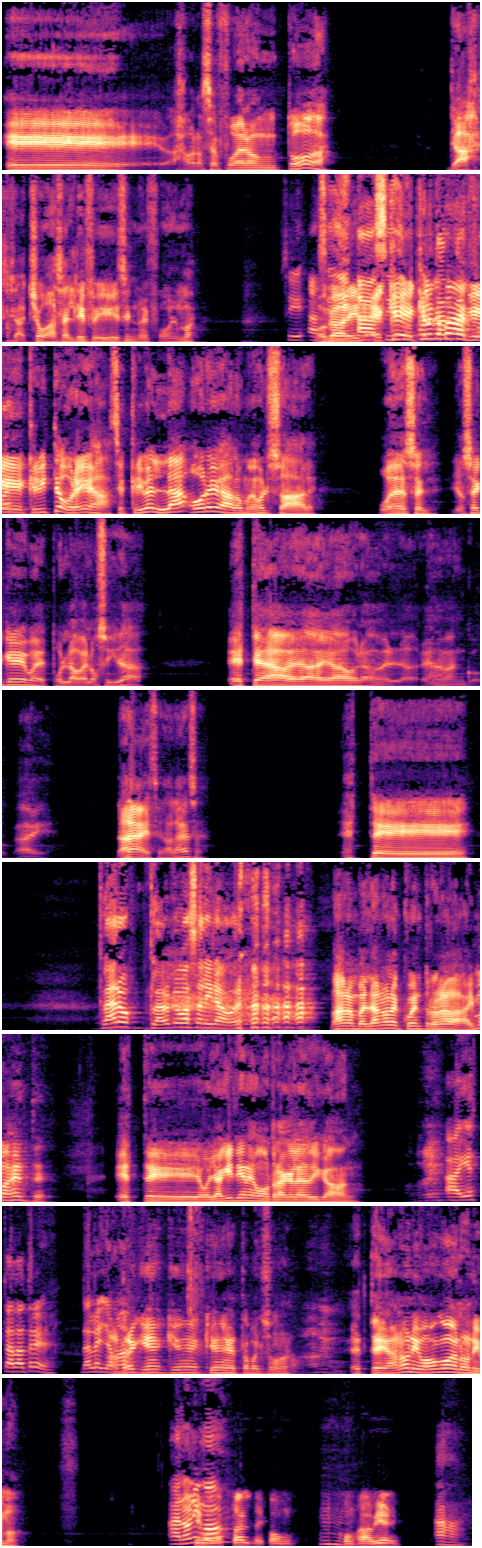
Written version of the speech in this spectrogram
Eh, ahora se fueron todas. Ya, chacho, va a ser difícil, no hay forma. Sí, así, es que, es que lo que pasa es que fue. escribiste oreja. Si escribes la oreja, a lo mejor sale. Puede ser. Yo sé que pues, por la velocidad. Este, a ver, a ver, ahora, a ver, la oreja de. Ahí. Dale a ese, dale a ese. Este. Claro, claro que va a salir ahora. Mano, en verdad no le encuentro nada. Hay más gente. Este, o ya aquí tiene otra que le dedicaban. Ahí está la 3. Dale, llama. Andrés, ¿quién, quién, es, ¿quién es esta persona? Este, Anónimo, vamos con Anónimo. Sí, Anónimo. buenas tardes, con, con Javier. Ajá.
